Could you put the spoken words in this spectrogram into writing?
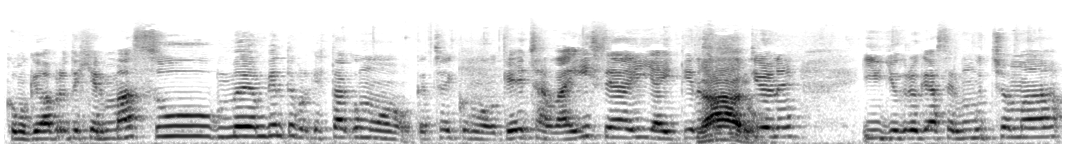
como que va a proteger más su medio ambiente porque está como, ¿cachai? Como que echa raíces ahí y ahí tiene Claro. sus cuestiones. Y yo creo que va a ser mucho más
